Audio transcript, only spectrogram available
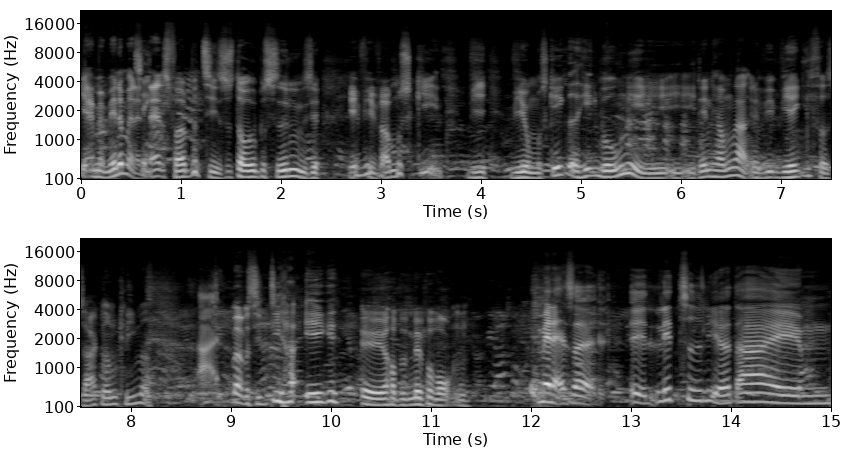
Ja, men minder man er. Dansk Folkeparti, så står ude på sidelinjen og siger, ja, vi var måske, vi, vi har jo måske ikke været helt vågne i, i, i den her omgang. Vi, vi har ikke lige fået sagt noget om klimaet. Nej. Man sige, de har ikke øh, hoppet med på vognen. Men altså, øh, lidt tidligere, der øh,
